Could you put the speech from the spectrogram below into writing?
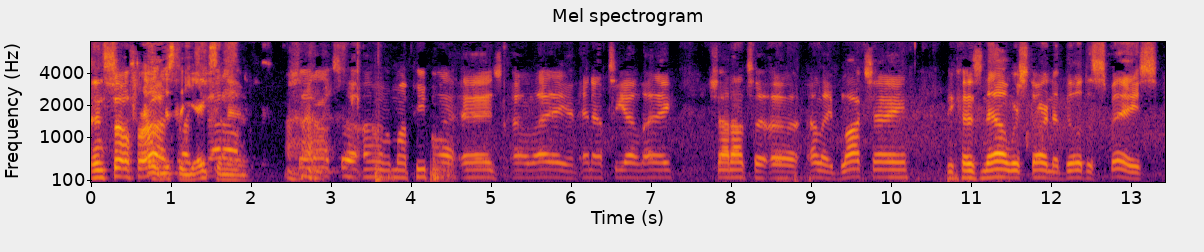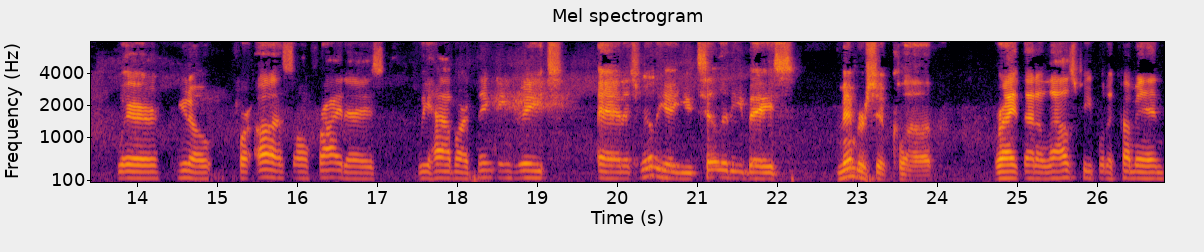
And so for Oh, us, Mr. like, Yates shout in out, there. shout out to uh, my people at Edge LA and NFT LA. shout out to uh, LA Blockchain because now we're starting to build a space where you know for us on Fridays we have our thinking greets and it's really a utility based membership club right that allows people to come in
